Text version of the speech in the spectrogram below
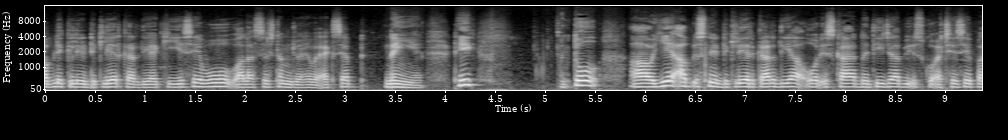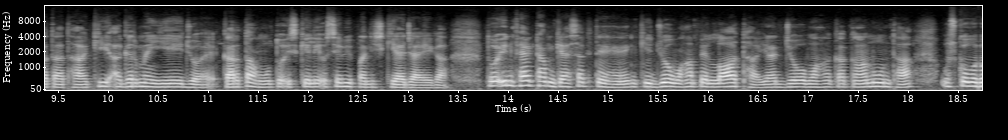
पब्लिकली डिक्लेयर कर दिया कि इसे वो वाला सिस्टम जो है वो एक्सेप्ट नहीं है, ठीक? तो ये अब इसने डिक्लेयर कर दिया और इसका नतीजा भी इसको अच्छे से पता था कि अगर मैं ये जो है करता हूँ तो इसके लिए उसे भी पनिश किया जाएगा। तो इनफैक्ट हम कह सकते हैं कि जो वहाँ पे लॉ था या जो वहाँ का कानून था, उसको वो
